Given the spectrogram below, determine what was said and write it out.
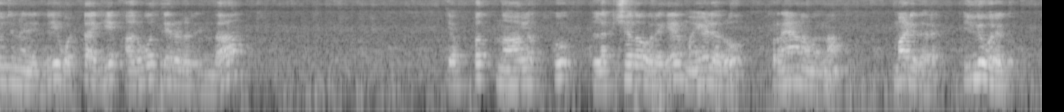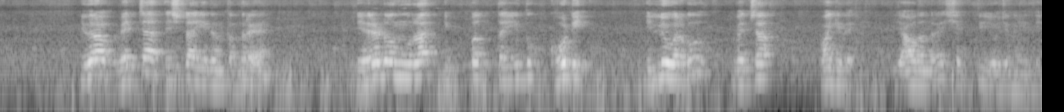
ಯೋಜನೆಯಲ್ಲಿ ಒಟ್ಟಾಗಿ ಅರವತ್ತೆರಡರಿಂದ ಎಪ್ಪತ್ನಾಲ್ಕು ಲಕ್ಷದವರೆಗೆ ಮಹಿಳೆಯರು ಪ್ರಯಾಣವನ್ನು ಮಾಡಿದ್ದಾರೆ ಇಲ್ಲಿವರೆಗೂ. ಇದರ ವೆಚ್ಚ ಎಷ್ಟಾಗಿದೆ ಅಂತಂದರೆ ಎರಡು ನೂರ ಇಪ್ಪತ್ತೈದು ಕೋಟಿ ಇಲ್ಲಿವರೆಗೂ ವೆಚ್ಚವಾಗಿದೆ. ಯಾವುದಂದರೆ ಶಕ್ತಿ ಯೋಜನೆಯಲ್ಲಿ.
